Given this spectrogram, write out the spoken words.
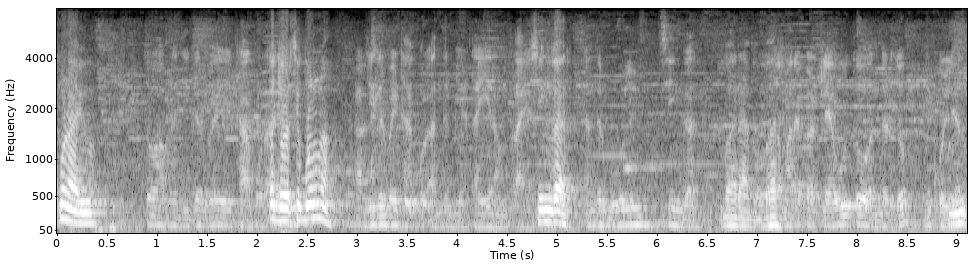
કોણ આવ્યું? જીગરભાઈ ઠાકોર તો જોરથી બોલ ને જીગરભાઈ ઠાકોર અંદર બેઠા એ રમતા સિંગર? અંદર બોલી સિંગર. બરાબર તમારે કટ લેવું તો અંદર જો હું ખોલી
